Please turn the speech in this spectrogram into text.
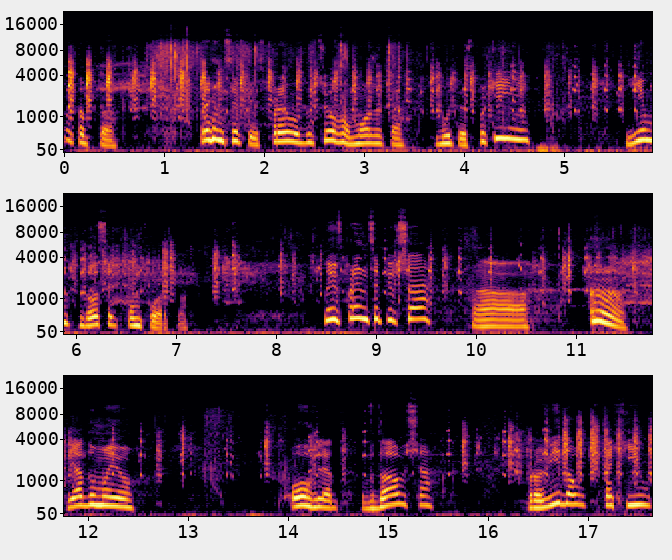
Ну, тобто, в принципі, з приводу цього можете бути спокійні, їм досить комфортно. Ну і в принципі все. Я думаю, огляд вдався, провідав птахів.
